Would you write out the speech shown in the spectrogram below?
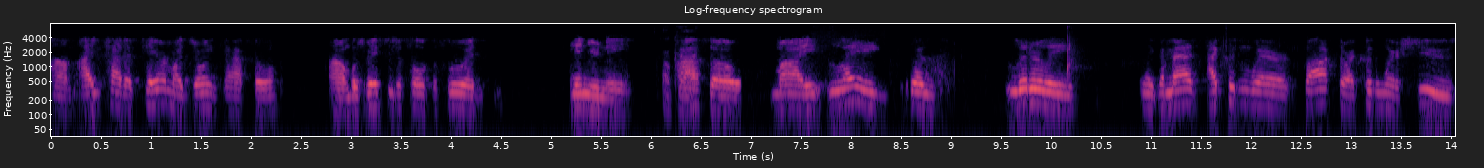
um, I had a tear in my joint capsule, um, which basically just holds the fluid in your knee. Okay. Uh, so my leg was literally like imagine I couldn't wear socks or I couldn't wear shoes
